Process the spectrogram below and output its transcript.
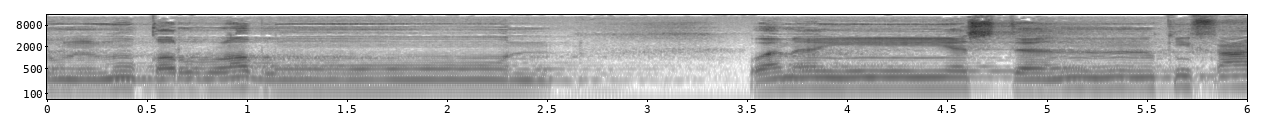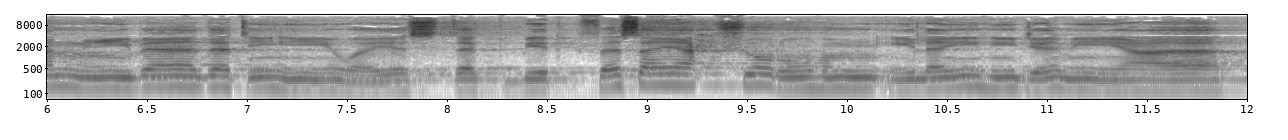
المقربون. ومن يستنكف عن عبادته ويستكبر فسيحشرهم إليه جميعا.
